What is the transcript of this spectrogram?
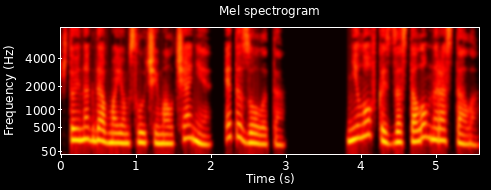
что иногда в моем случае молчание — это золото. Неловкость за столом нарастала.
